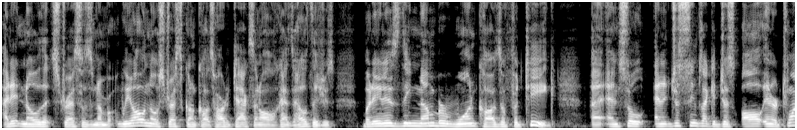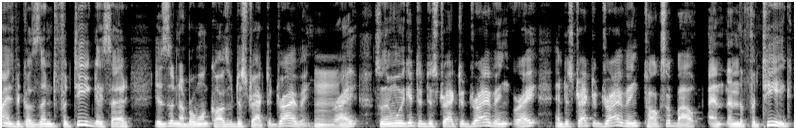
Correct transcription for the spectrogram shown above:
I didn't know that stress was the number. We all know stress is going to cause heart attacks and all kinds of health issues, but it is the number one cause of fatigue. Uh, and so, and it just seems like it just all intertwines because then fatigue, they said, is the number one cause of distracted driving, right? So then when we get to distracted driving, right? And distracted driving talks about, and, and the fatigue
